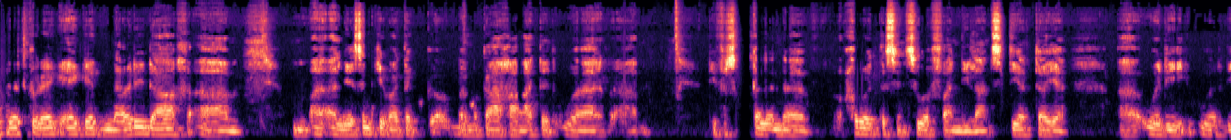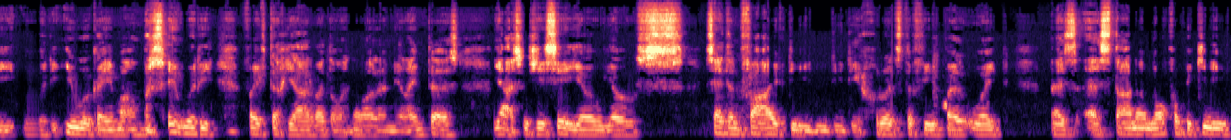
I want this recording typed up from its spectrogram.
dit is korrek. Ek het nou die dag um 'n lesingkie wat ek uh, bymekaar gehad het oor um die verskillende groottes en so van die landsteertuie uh oor die oor die oor die eeue kan jy maar amper sê oor die 50 jaar wat ons nou al in die ruimte is. Ja, soos jy sê jou jou Saturn 5 die die die die grootste vuurpyl ooit is is staan nou nog 'n bietjie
